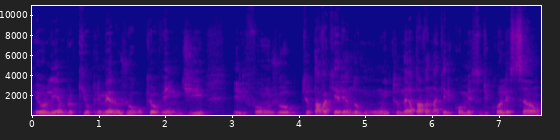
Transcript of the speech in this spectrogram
Eu lembro que o primeiro jogo que eu vendi, ele foi um jogo que eu estava querendo muito, né? eu estava naquele começo de coleção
